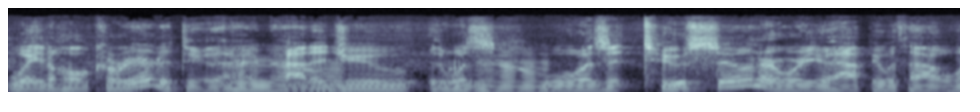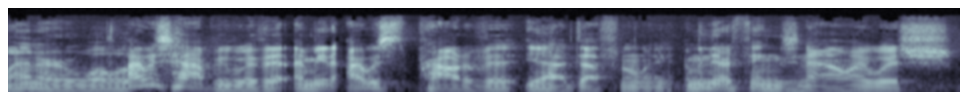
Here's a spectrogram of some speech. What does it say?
wait a whole career to do that. I know. How did you was was it too soon or were you happy with how it went or what i was happy with it i mean i was proud of it yeah definitely i mean there are things now i wish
